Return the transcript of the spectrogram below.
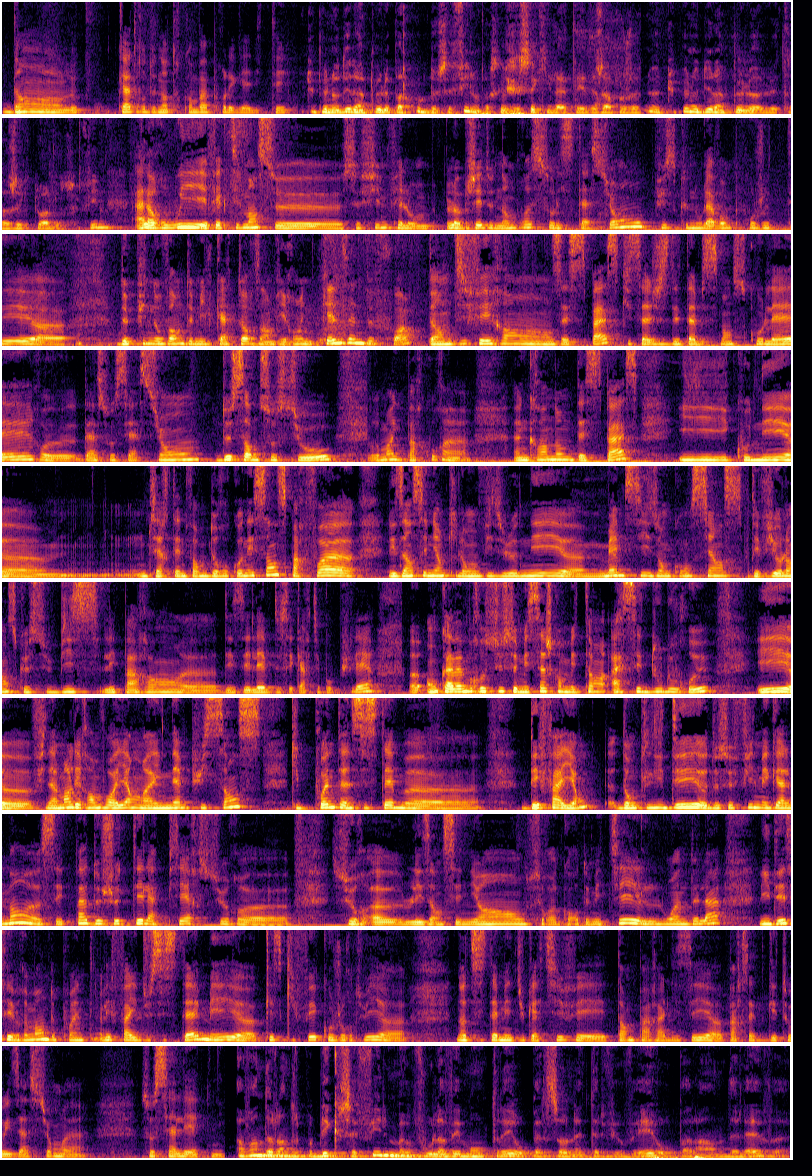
dans le cadre de notre combat pour l'égalité. Tu peux nous dire un peu le parcours de ce film, parce que je sais qu'il a été déjà projeté. Euh, tu peux nous dire un peu le, trajectoire de ce film? Alors oui, effectivement, ce, ce film fait l'objet de nombreuses sollicitations, puisque nous l'avons projeté euh, depuis novembre 2014 environ une quinzaine de fois, dans différents espaces, qu'il s'agisse d'établissements scolaires, euh, d'associations, de centres sociaux. Vraiment, il parcourt un un grand nombre d'espaces. Il connaît euh, une certaine forme de reconnaissance. Parfois, les enseignants qui l'ont visionné, euh, même s'ils ont conscience des violences que subissent les parents euh, des élèves de ces quartiers populaires, ont quand même reçu ce message comme étant assez douloureux et finalement les renvoyant à une impuissance qui pointe un système défaillant. Donc l'idée de ce film également, c'est pas de jeter la pierre sur sur euh, les enseignants ou sur un corps de métier, loin de là. L'idée, c'est vraiment de pointer les failles du système et euh, qu'est-ce qui fait qu'aujourd'hui, euh, notre système éducatif est tant paralysé par cette ghettoisation sociale et ethnique. Avant de rendre public ce film, vous l'avez montré aux personnes interviewées, aux parents d'élèves.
